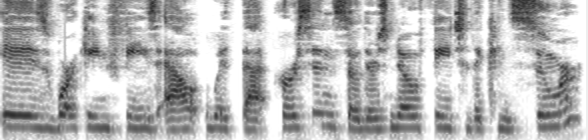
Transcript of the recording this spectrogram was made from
is working fees out with that person, so there's no fee to the consumer,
